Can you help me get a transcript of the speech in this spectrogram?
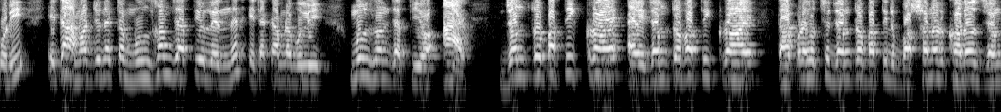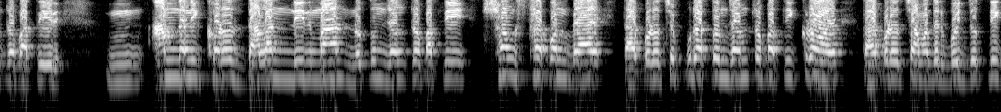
করি, এটা আমার জন্য একটা মূলধন জাতীয় লেনদেন, এটাকে আমরা বলি মূলধন জাতীয় আয়। যন্ত্রপাতি ক্রয়, এই যন্ত্রপাতি ক্রয়, তারপরে হচ্ছে যন্ত্রপাতির বসানোর খরচ, যন্ত্রপাতির আমদানি খরচ, দালান নির্মাণ, নতুন যন্ত্রপাতি সংস্থাপন ব্যয়, তারপর হচ্ছে পুরাতন যন্ত্রপাতি ক্রয়, তারপর হচ্ছে আমাদের বৈদ্যুতিক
